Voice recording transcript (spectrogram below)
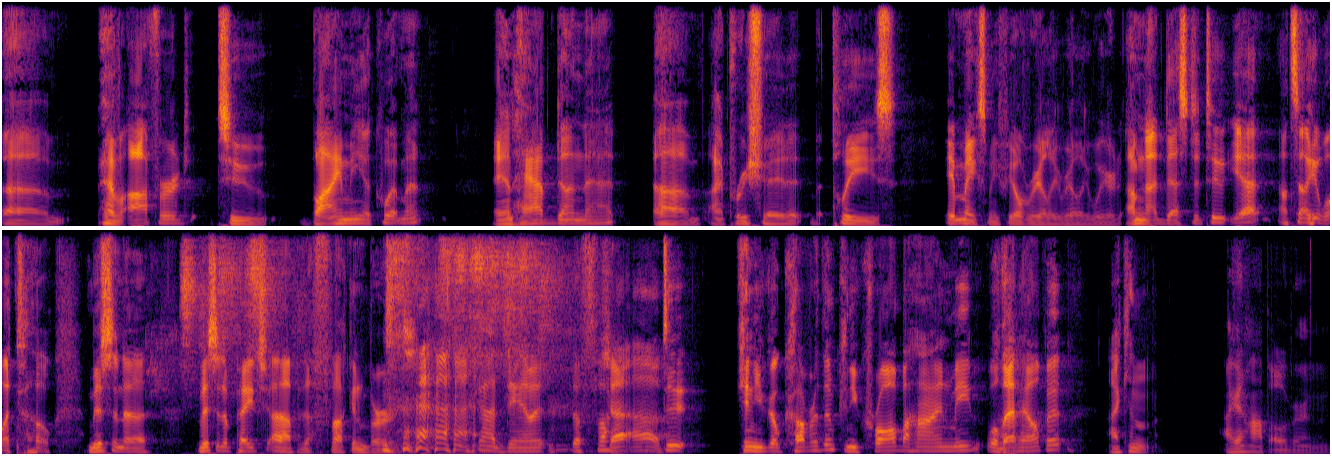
um, have offered to buy me equipment and have done that. Um, I appreciate it, but please, it makes me feel really, really weird. I'm not destitute yet. I'll tell you what, though, missing a missing a page off the fucking birds. God damn it, the fuck, Shut up. dude. Can you go cover them? Can you crawl behind me? Will that help it? I can, I can hop over and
